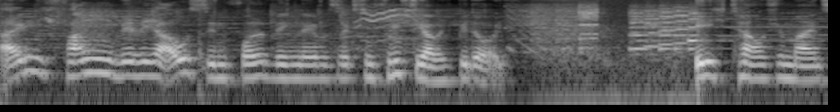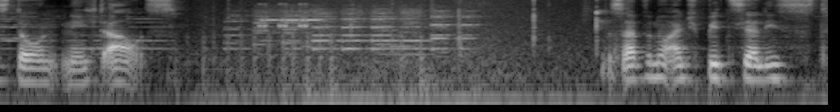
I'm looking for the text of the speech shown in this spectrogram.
Eigentlich fangen wäre ja auch sinnvoll wegen Level 56, aber ich bitte euch. Ich tausche mein Stone nicht aus. Ist einfach nur ein Spezialist.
